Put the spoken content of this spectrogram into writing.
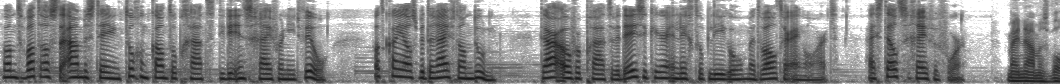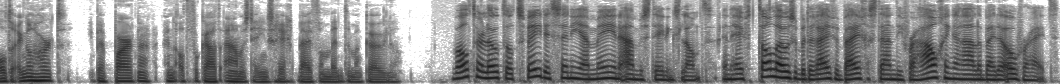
Want wat als de aanbesteding toch een kant op gaat die de inschrijver niet wil? Wat kan je als bedrijf dan doen? Daarover praten we deze keer in Licht op Legal met Walter Engelhard. Hij stelt zich even voor. Mijn naam is Walter Engelhard. Ik ben partner en advocaat aanbestedingsrecht bij Van Bentem en Keulen. Walter loopt al twee decennia mee in aanbestedingsland en heeft talloze bedrijven bijgestaan die verhaal gingen halen bij de overheid.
